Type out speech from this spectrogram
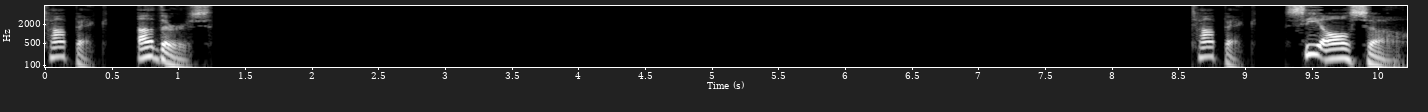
Topic: Others. Topic: See also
